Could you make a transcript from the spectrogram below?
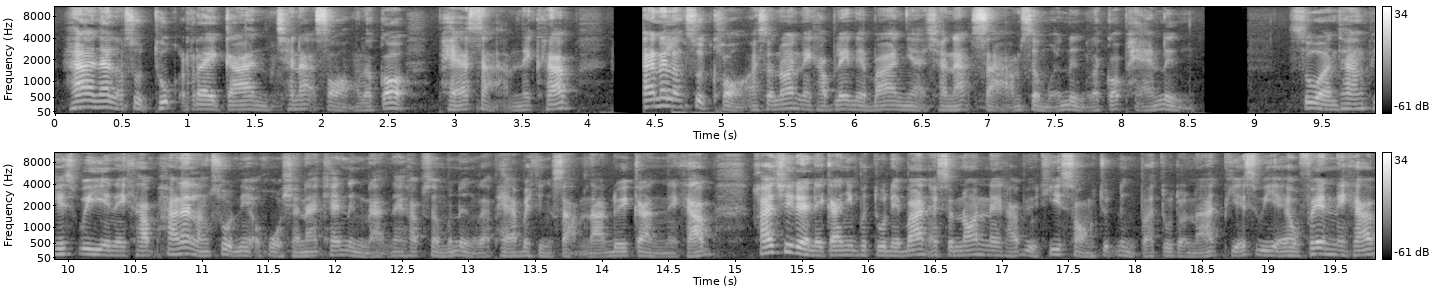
5นัดหลังสุดทุกรายการชนะ 2 แล้วก็แพ้3นะครับห้านัดหลังสุดของอาร์เซนอลนะครับเล่นในบ้านเนี่ยชนะ 3 เสมอ 1 แล้วก็แพ้ 1 ส่วนทาง PSV นะครับห้านัดหลังสุดเนี่ยโอ้โหชนะแค่ 1 นัดนะครับเสมอ1และแพ้ไปถึง 3 นัดด้วยกันนะครับค่าเฉลี่ยในการยิงประตูในบ้านอาร์เซนอลนะครับอยู่ที่ 2.1 ประตูต่อนัด PSV e l f e n นะครับ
